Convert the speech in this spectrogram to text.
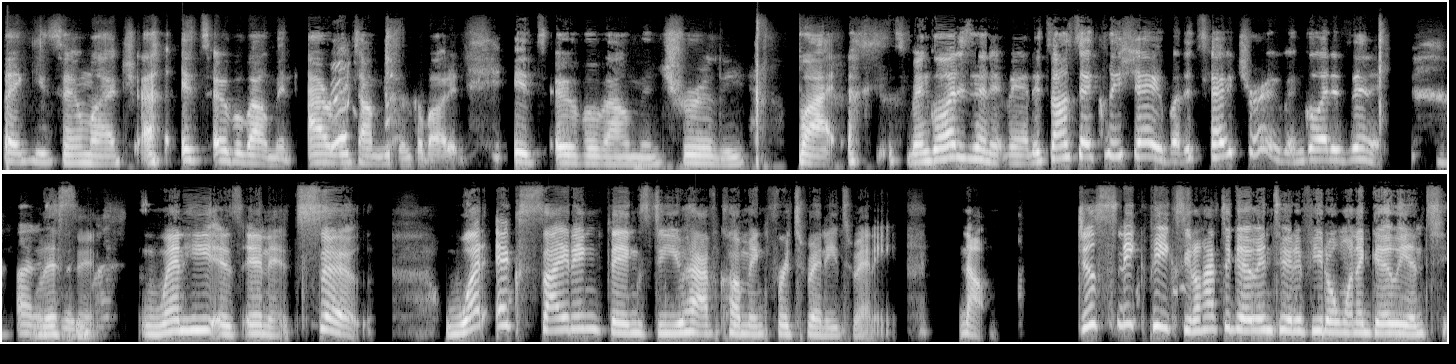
Thank you so much. Uh, it's overwhelming every time we think about it. It's overwhelming, truly. But when God is in it, man, it sounds so cliche, but it's so true. When God is in it, honestly. listen, when He is in it. So, what exciting things do you have coming for 2020? Now, just sneak peeks. You don't have to go into it if you don't want to go into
